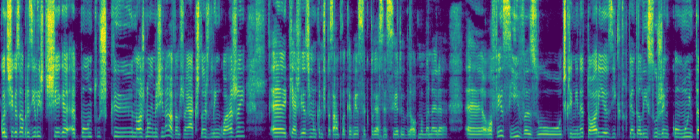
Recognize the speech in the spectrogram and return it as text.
quando chegas ao Brasil, isto chega a pontos que nós não imaginávamos, não é? Há questões de linguagem uh, que às vezes nunca nos passaram pela cabeça que pudessem ser, de alguma maneira, uh, ofensivas ou discriminatórias e que, de repente, repente ali surgem com muita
